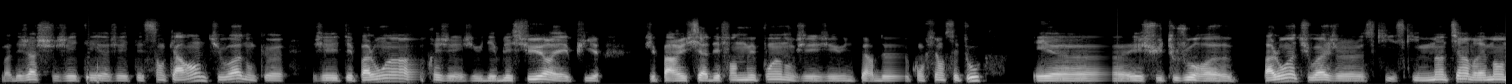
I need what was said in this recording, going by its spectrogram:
bah déjà, j'ai été, j'ai été 140, tu vois, donc j'ai été pas loin. Après, j'ai eu des blessures et puis j'ai pas réussi à défendre mes points, donc j'ai eu une perte de confiance et tout. Et, euh, je suis toujours euh, pas loin, tu vois. Ce, qui, ce qui me maintient vraiment,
